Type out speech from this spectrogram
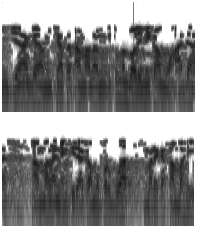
menjaga mencatat amalanmu itu mendolimi kamu? Ada amalan yang tidak kamu perbuat, mereka tambahi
